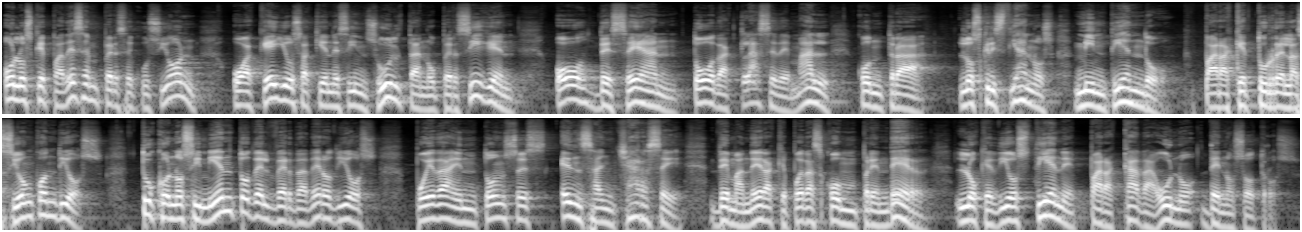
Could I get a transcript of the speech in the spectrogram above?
o los que padecen persecución, o aquellos a quienes insultan o persiguen, o desean toda clase de mal contra los cristianos, mintiendo, para que tu relación con Dios, tu conocimiento del verdadero Dios, pueda entonces ensancharse de manera que puedas comprender lo que Dios tiene para cada uno de nosotros.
